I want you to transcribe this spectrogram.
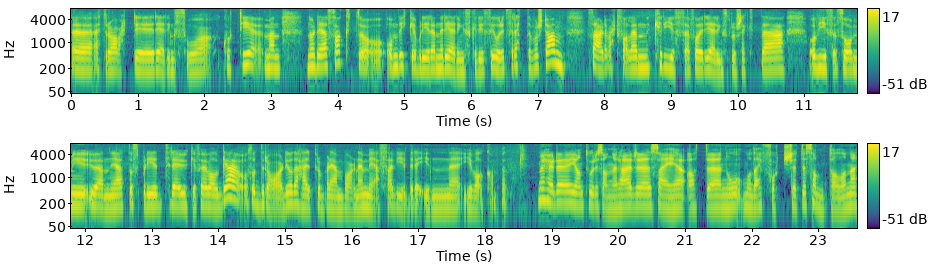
eh, etter å ha vært i regjering så kort tid. Men når det er sagt, og om det ikke blir en regjeringskrise i ordets rette forstand, så er det i hvert fall en krise for regjeringsprosjektet å vise så mye uenighet og splid tre uker før valget, og så drar de jo det her problembarnet med seg videre inn i valgkampen. Vi hører Jan Tore Sanner her sie si at eh, nå må de fortsette samtalene.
